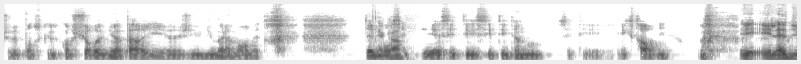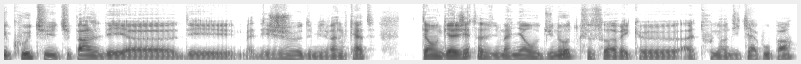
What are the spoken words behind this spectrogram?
Je pense que quand je suis revenu à Paris, euh, j'ai eu du mal à m'en remettre. Tellement c'était, dingo, c'était extraordinaire. et, là, du coup, tu, parles des, euh, des, bah, des Jeux 2024. Tu es engagé, toi, d'une manière ou d'une autre, que ce soit avec euh, Atout Handicap ou pas?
